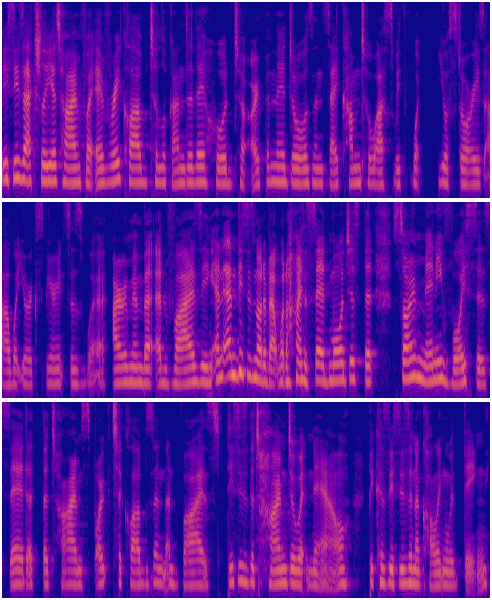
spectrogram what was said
This is actually a time for every club to look under their hood, to open their doors and say, "Come to us with what your stories are, what your experiences were. I remember advising, and, and this is not about what I said, more just that so many voices said at the time, spoke to clubs and advised, this is the time, do it now, because this isn't a Collingwood thing.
